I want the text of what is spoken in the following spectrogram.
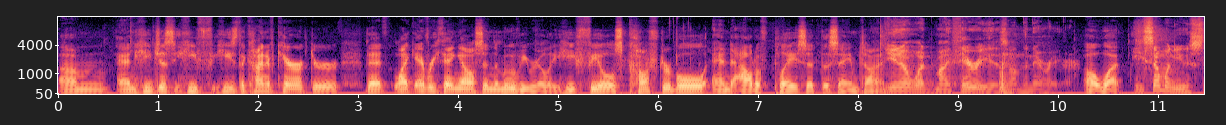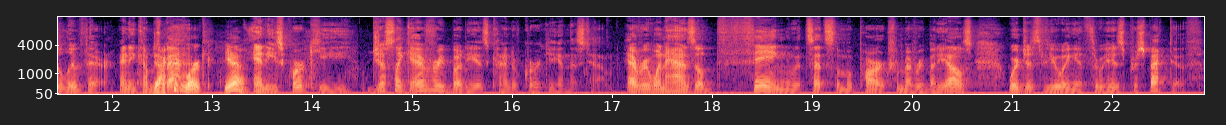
Um, and he just he he's the kind of character that, like everything else in the movie, really, he feels comfortable and out of place at the same time. You know what my theory is on the narrator? Oh, what? He's someone who used to live there, and he comes That back. could work, yeah. And he's quirky, just like everybody is kind of quirky in this town. Everyone has a thing that sets them apart from everybody else. We're just viewing it through his perspective.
